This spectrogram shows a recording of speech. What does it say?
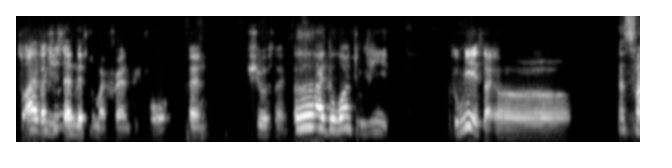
So I have actually Yeah. sent this to my friend before, and she was like, "Uh, I don't want to read." To me, it's like, uh, that's are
